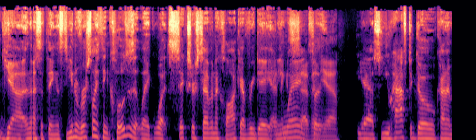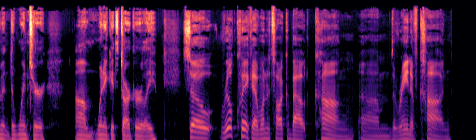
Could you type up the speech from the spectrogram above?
Yeah, and that's the thing. It's the Universal I think closes at like what six or seven o'clock every day yeah, I think it's anyway. seven. So- yeah. yeah. So you have to go kind of in the winter um, when it gets dark early. So, real quick, I want to talk about Kong, um, the reign of Kong,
